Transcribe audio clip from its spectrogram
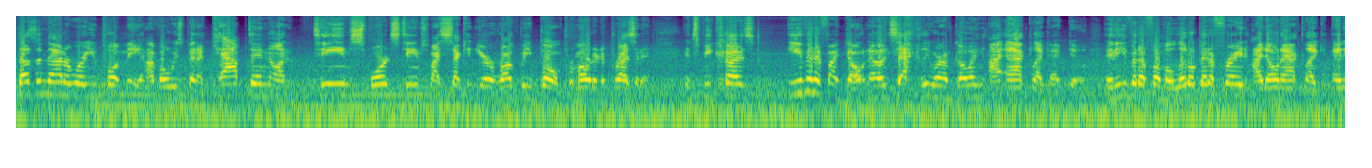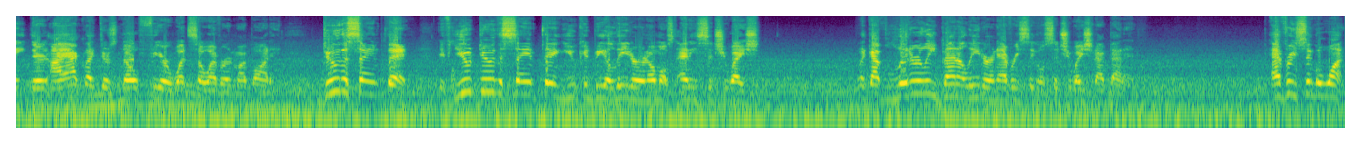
Doesn't matter where you put me. I've always been a captain on teams, sports teams. My second year of rugby, boom, promoted to president. It's because even if I don't know exactly where I'm going, I act like I do. And even if I'm a little bit afraid, I don't act like any. There, I act like there's no fear whatsoever in my body. Do the same thing. If you do the same thing, you could be a leader in almost any situation. Like I've literally been a leader in every single situation I've been in. Every single one.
